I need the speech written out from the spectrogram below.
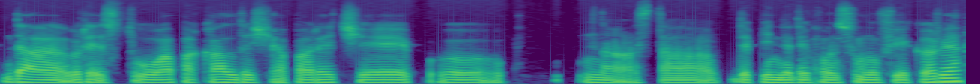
da, restul, apa caldă și apa rece, na, asta depinde de consumul fiecăruia.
